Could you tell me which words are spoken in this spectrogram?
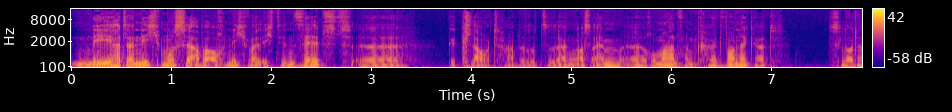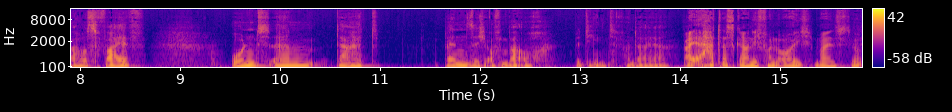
Nee, hat er nicht, musste aber auch nicht, weil ich den selbst äh, geklaut habe, sozusagen, aus einem äh, Roman von Kurt Vonnegut, Slaughterhouse Five. Und ähm, da hat Ben sich offenbar auch bedient, von daher. Ah, Er hat das gar nicht von euch, meinst du?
